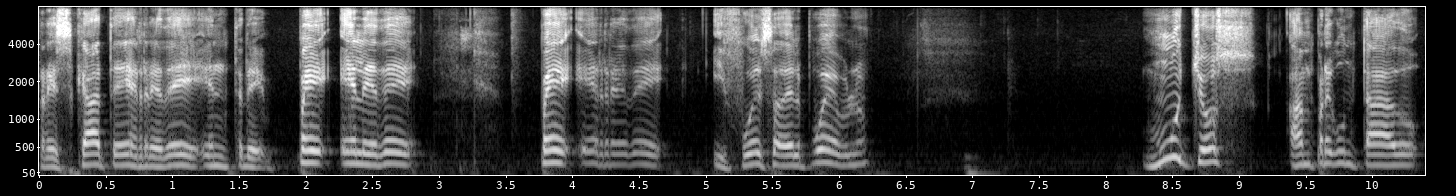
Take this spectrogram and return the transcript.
rescate RD entre PLD, PRD y Fuerza del Pueblo, muchos han preguntado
